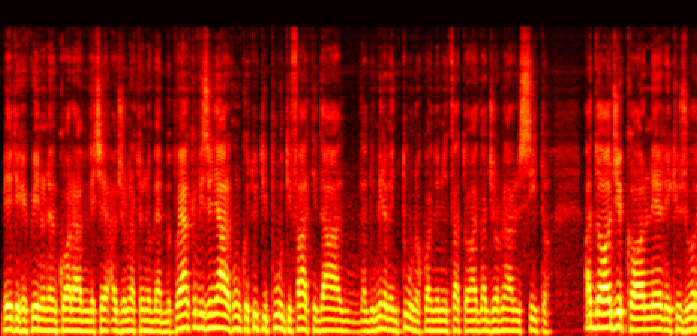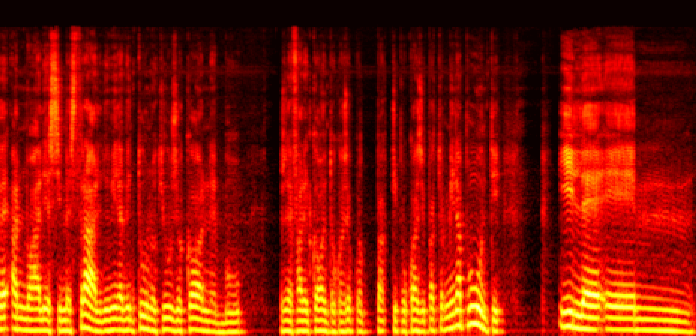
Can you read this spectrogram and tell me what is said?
vedete che qui non è ancora invece aggiornato in novembre puoi anche visionare comunque tutti i punti fatti da, dal 2021 quando ho iniziato ad aggiornare il sito ad oggi con le chiusure annuali e semestrali. 2021 chiuso con, boh, bisogna fare il conto, tipo quasi 4.000 punti. Il ehm,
